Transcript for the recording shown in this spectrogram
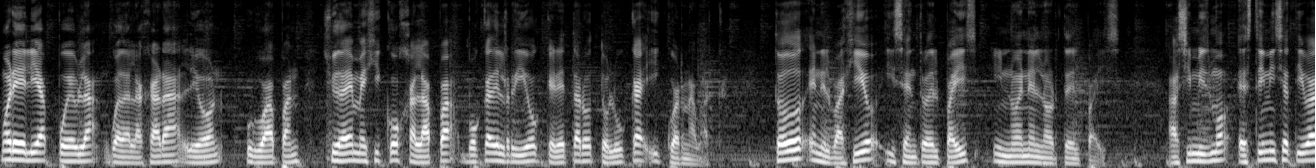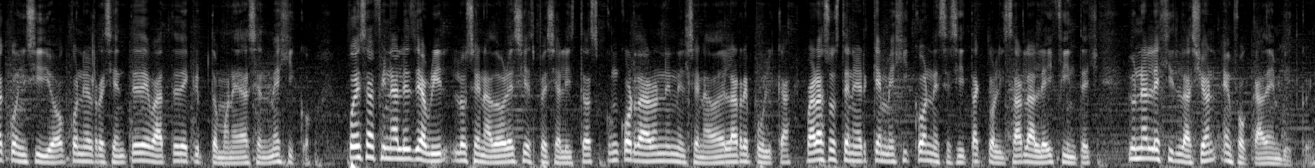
Morelia, Puebla, Guadalajara, León, Uruapan, Ciudad de México, Jalapa, Boca del Río, Querétaro, Toluca y Cuernavaca todo en el Bajío y centro del país y no en el norte del país. Asimismo, esta iniciativa coincidió con el reciente debate de criptomonedas en México, pues a finales de abril los senadores y especialistas concordaron en el Senado de la República para sostener que México necesita actualizar la ley fintech y una legislación enfocada en Bitcoin.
